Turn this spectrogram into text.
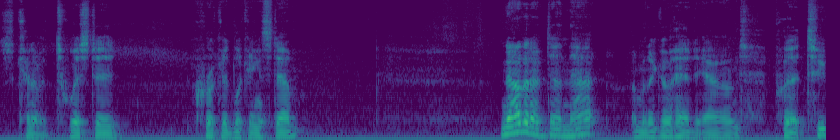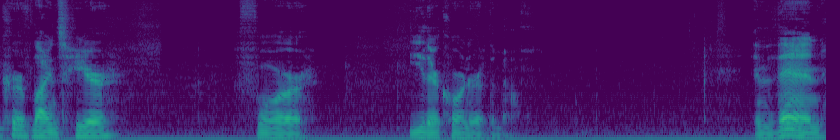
Just kind of a twisted, crooked looking stem. Now that I've done that, I'm going to go ahead and put two curved lines here for either corner of the mouth. And then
